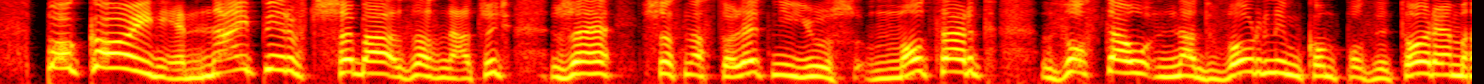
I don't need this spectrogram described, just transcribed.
Spokojnie, najpierw trzeba zaznaczyć, że 16-letni już Mozart został nadwornym kompozytorem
